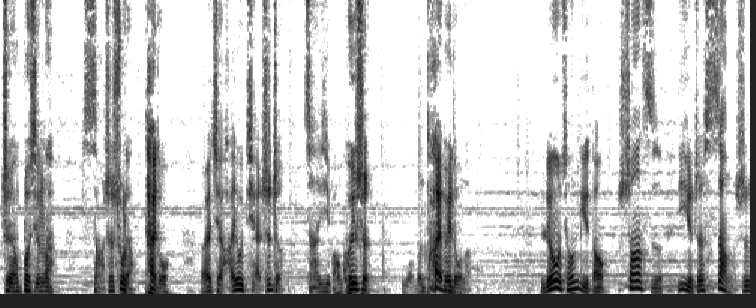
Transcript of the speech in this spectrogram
这样不行啊！丧尸数量太多，而且还有舔食者在一旁窥视，我们太被动了。刘强一刀杀死一只丧尸，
